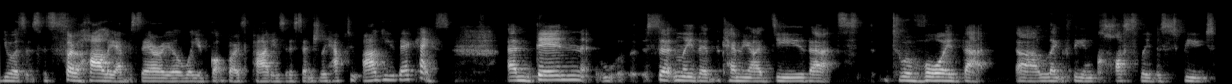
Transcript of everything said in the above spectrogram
yours it's so highly adversarial where you've got both parties that essentially have to argue their case. And then certainly there became the idea that to avoid that uh, lengthy and costly dispute,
